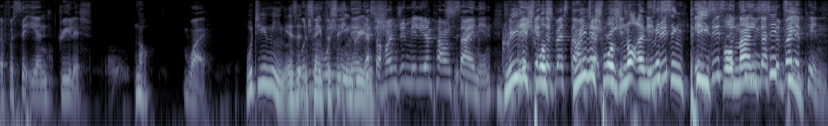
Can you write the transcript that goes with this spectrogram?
uh, for City and Grealish? No. Why? What do you mean? Is it the same mean, for City and Grealish? That's a hundred million pound signing. Grealish was Grealish was not a missing this, piece for Man City.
